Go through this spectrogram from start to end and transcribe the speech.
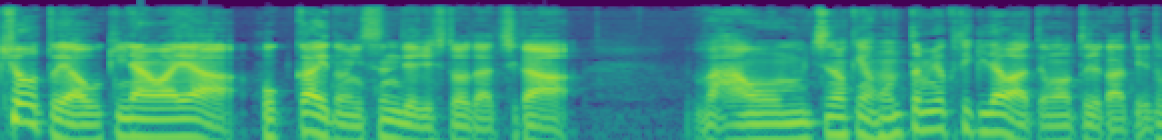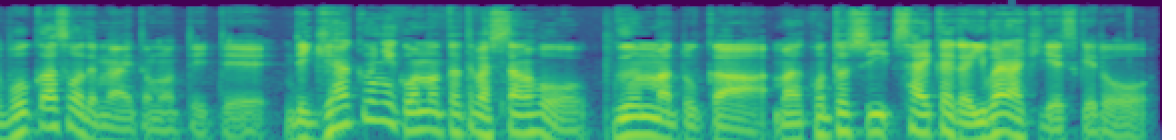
京都や沖縄や北海道に住んでる人たちが、わあ、うちの県本当魅力的だわって思ってるかっていうと、僕はそうでもないと思っていて、で、逆にこの、例えば下の方、群馬とか、まあ今年最下位が茨城ですけど、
